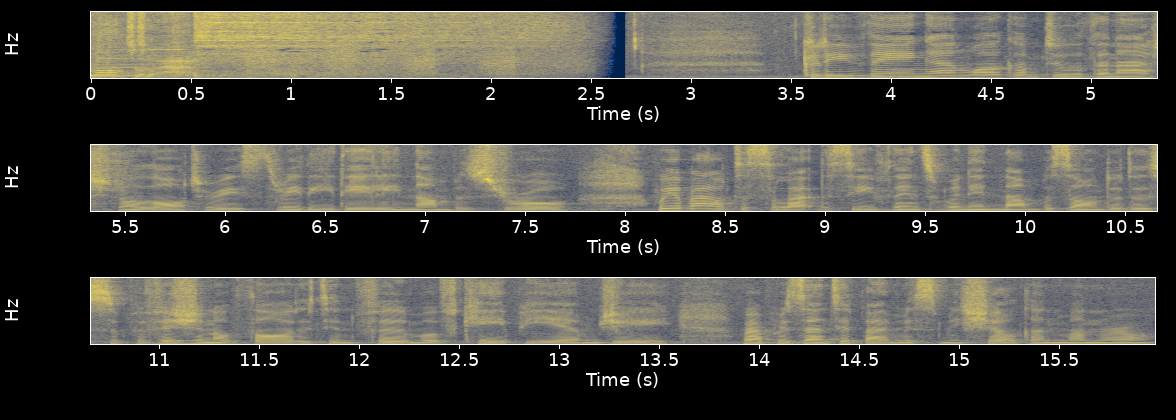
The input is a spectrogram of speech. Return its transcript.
Lotto app. Good evening and welcome to the National Lottery's 3D Daily Numbers Draw. We're about to select this evening's winning numbers under the supervision of the auditing firm of KPMG, represented by Miss Michelle Gunn.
